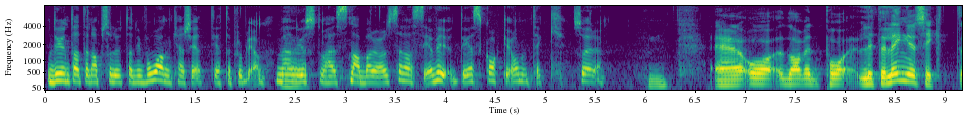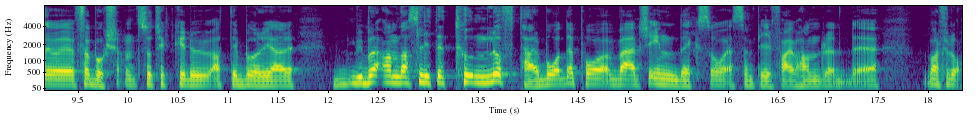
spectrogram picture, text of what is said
Och det är inte att den absoluta nivån kanske är ett jätteproblem. Men just de här snabba rörelserna ser vi ju. Det skakar om tech. Så är det. Mm. Eh, och David, på lite längre sikt eh, för börsen så tycker du att det börjar vi börjar andas lite tunn luft här, både på världsindex och S&P 500. Eh, varför då?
